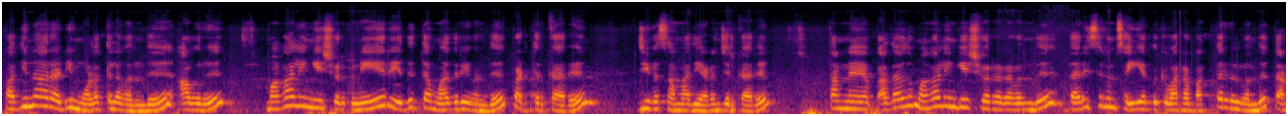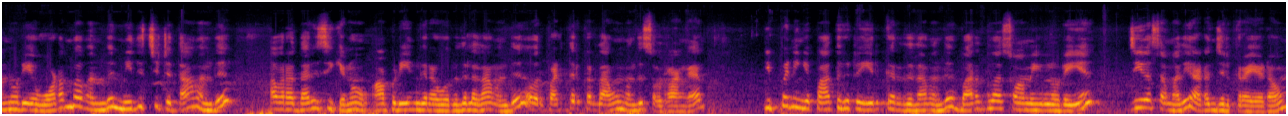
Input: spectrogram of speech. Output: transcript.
பதினாறு அடி முளத்தில் வந்து அவர் மகாலிங்கேஸ்வருக்கு நேர் எதிர்த்த மாதிரி வந்து படுத்திருக்காரு. ஜீவ சமாதி அடைஞ்சிருக்காரு. தன்னை அதாவது மகாலிங்கேஸ்வரரை வந்து தரிசனம் செய்யறதுக்கு வர்ற பக்தர்கள் வந்து தன்னுடைய உடம்ப வந்து மிதிச்சிட்டு தான் வந்து அவரை தரிசிக்கணும் அப்படிங்கிற ஒரு இதில் தான் வந்து அவர் படுத்திருக்கிறதாவும் வந்து சொல்கிறாங்க இப்போ நீங்கள் பார்த்துக்கிட்டு இருக்கிறது தான் வந்து பரத்வாஜ் சுவாமிகளுடைய ஜீவசமாதி அடைஞ்சிருக்கிற இடம்.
